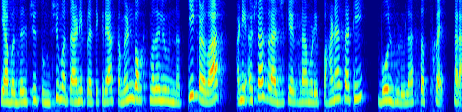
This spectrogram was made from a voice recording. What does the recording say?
याबद्दलची तुमची मतं आणि प्रतिक्रिया कमेंट बॉक्समध्ये लिहून नक्की कळवा आणि अशाच राजकीय घडामोडी पाहण्यासाठी बोलभिडूला सबस्क्राईब करा.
